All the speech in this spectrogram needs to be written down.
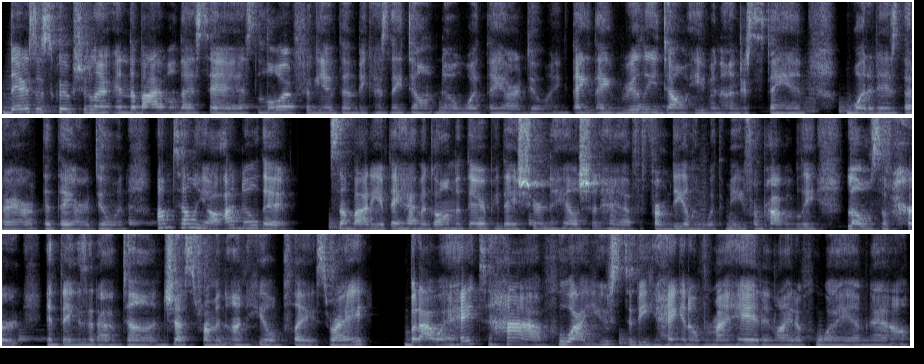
there's a scripture in the Bible that says, Lord, forgive them because they don't know what they are doing. They, they really don't even understand what it is that, are, that they are doing. I'm telling y'all, I know that somebody, if they haven't gone to therapy, they sure in the hell should have from dealing with me, from probably levels of hurt and things that I've done just from an unhealed place, right? But I would hate to have who I used to be hanging over my head in light of who I am now.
